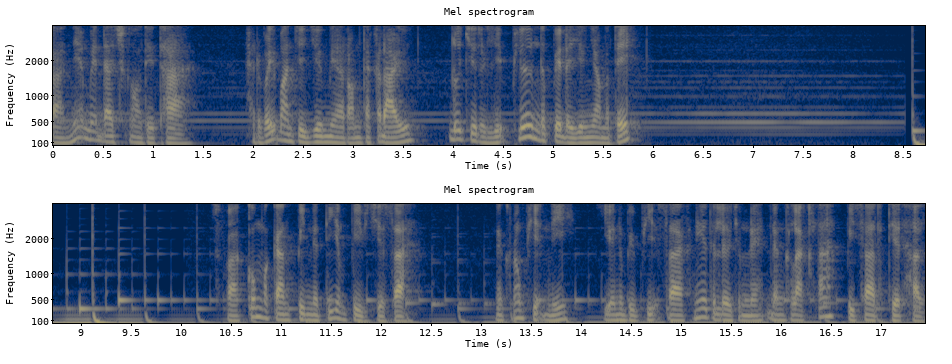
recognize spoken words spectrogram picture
តើអ្នកមានដែលឆ្ងល់ទេថាហេតុអ្វីបានជាយើងមានអារម្មណ៍ថាក្តៅដូចជារលាកភ្លើងនៅពេលដែលយើងញ៉ាំម្ទេសស្វាគមន៍មកកាន់2នាទីអំពីវិទ្យាសាស្ត្រនៅក្នុងភាគនេះយើងនឹងពិភាក្សាគ្នាទៅលើចំណេះដឹងខ្លះៗពីសារធាតុហឹរ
